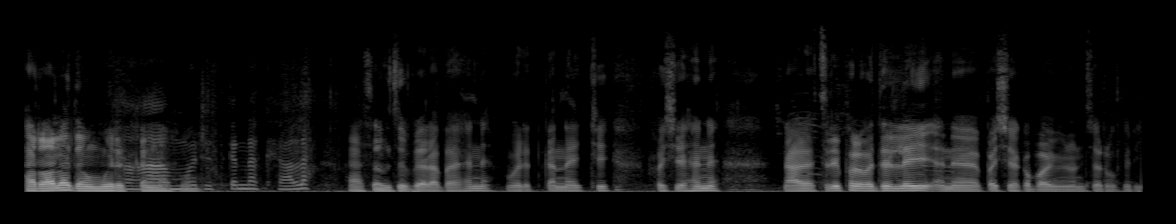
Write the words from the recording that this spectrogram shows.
હારો હાલો તો હું મુહૂર્ત કરી નાખું. મોજત કરી નાખે હાલા. હા સૌથી પહેલાં ભાઈ હે ને મુહૂર્ત કરી નાખી. પછી હે ને નાળે શ્રીફળ વધારી લઈ અને પછી કપા વીણવાનું શરૂ કરી.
